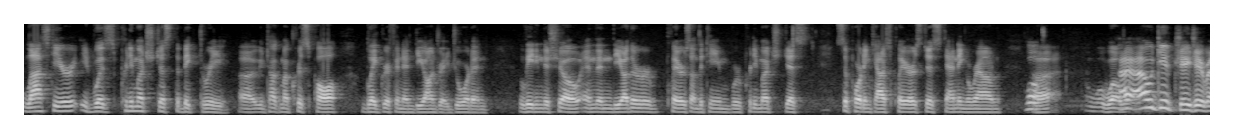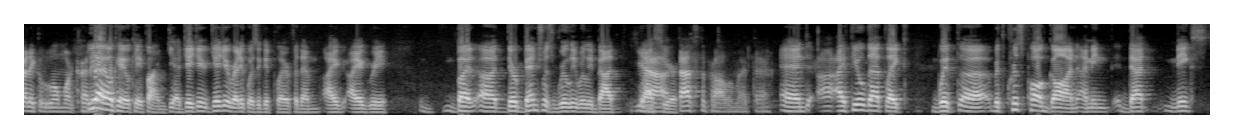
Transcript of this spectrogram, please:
last year it was pretty much just the big three. Uh, you're talking about Chris Paul, Blake Griffin, and DeAndre Jordan leading the show, and then the other players on the team were pretty much just supporting cast players, just standing around. Well, uh, well, I, I would give JJ Redick a little more credit. yeah, okay, okay, fine. Yeah, JJ JJ Redick was a good player for them. I I agree, but uh, their bench was really really bad Yeah, last year. that's the problem right there. and I I feel that like with uh, with Chris Paul gone, I mean that makes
